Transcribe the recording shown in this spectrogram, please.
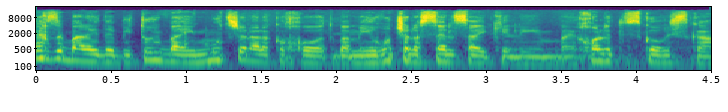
איך זה בא לידי ביטוי באימוץ של הלקוחות, במהירות של ה sales cycle ים, ביכולת לסגור עסקה.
